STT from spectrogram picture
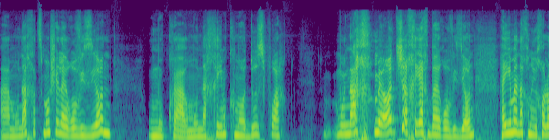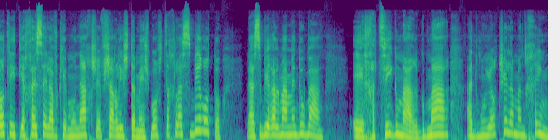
המונח עצמו של האירוויזיון הוא מוכר, מונחים כמו דוז פואה, מונח מאוד שכיח באירוויזיון, האם אנחנו יכולות להתייחס אליו כמונח שאפשר להשתמש בו, שצריך להסביר אותו. להסביר על מה מדובר. אה, חצי גמר, גמר, הדמויות של המנחים.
